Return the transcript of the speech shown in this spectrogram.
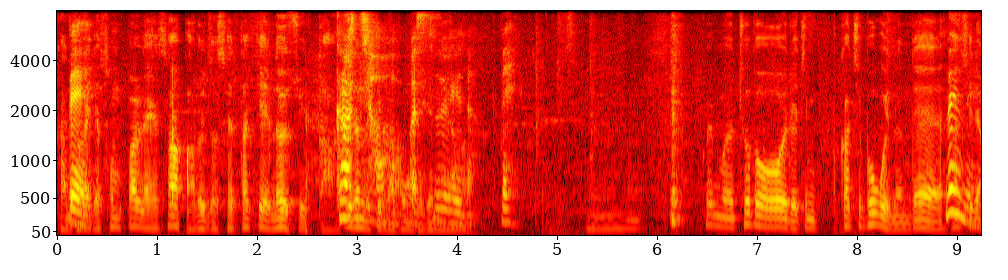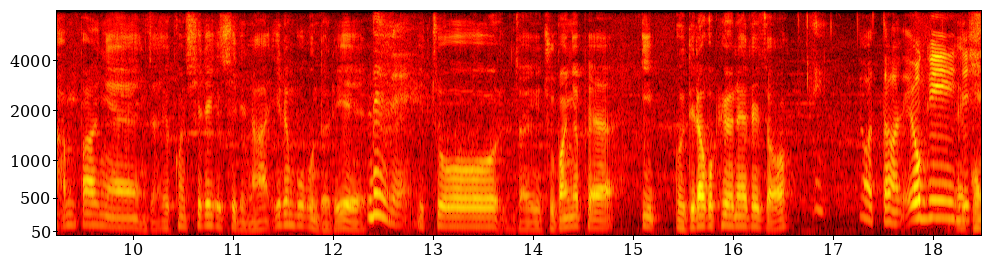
간단하게 네. 손빨래해서 바로 이제 세탁기에 넣을 수 있다. 이런 그렇죠. 느낌이라고 보면 되겠네요. 맞습니다. 네. 거의 뭐 저도 이렇게 지금 같이 보고 있는데 네네. 확실히 안방에 이제 에어컨 실외기실이나 이런 부분들이 네네. 이쪽 이제 이 주방 옆에 이 어디라고 표현해야 되죠? 어떤 여기 네, 이제 공간은-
